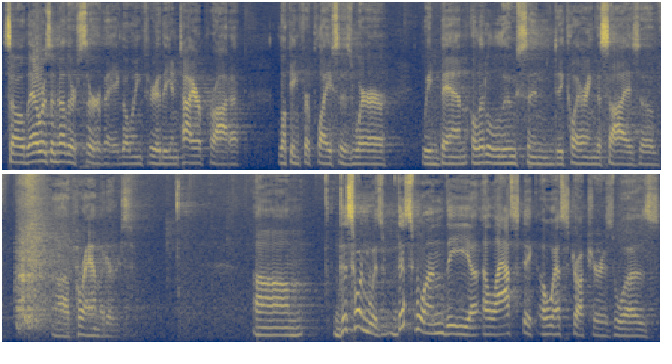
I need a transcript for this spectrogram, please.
So there was another survey going through the entire product looking for places where we'd been a little loose in declaring the size of uh, parameters. Um, this one was, this one, the uh, elastic OS structures was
